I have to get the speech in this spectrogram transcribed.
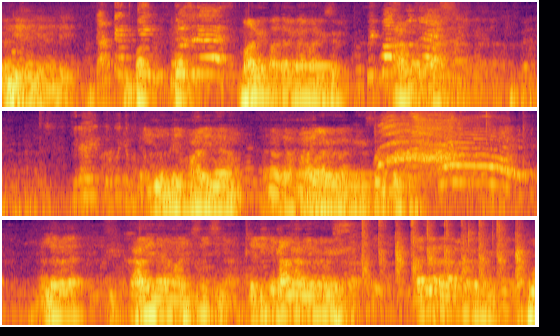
நன்றி நன்றி நன்றி. மாலை பார்த்தாலே பயமா இருக்கு சார்? இது வந்து மாலை நேரம். அதனாலதான் மாலை நல்ல வேலை காலை நேரமா இருந்துச்சுன்னு வச்சுங்க. ஜல்லிக்கட்டு காலை நேரம் அப்போ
